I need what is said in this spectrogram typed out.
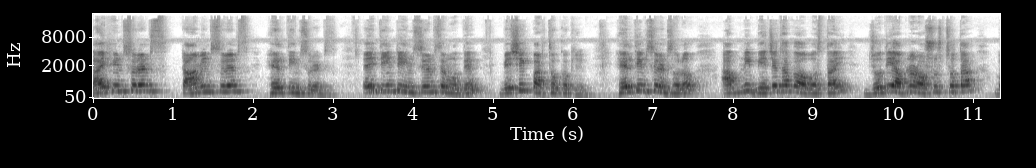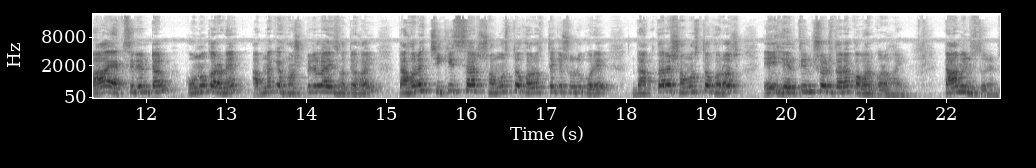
Life insurance, term insurance, health insurance. এই তিনটি ইন্স্যুরেন্সের মধ্যে বেসিক পার্থক্য কী? হেলথ ইন্স্যুরেন্স হলো আপনি বেঁচে থাকা অবস্থায় যদি আপনার অসুস্থতা বা অ্যাক্সিডেন্টাল কোনো কারণে আপনাকে হসপিটালাইজ হতে হয়, তাহলে চিকিৎসার সমস্ত খরচ থেকে শুরু করে ডাক্তারের সমস্ত খরচ এই হেলথ ইন্স্যুরেন্স দ্বারা কভার করা হয়। Term insurance.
